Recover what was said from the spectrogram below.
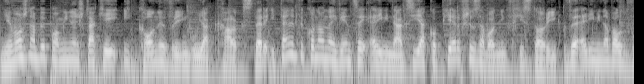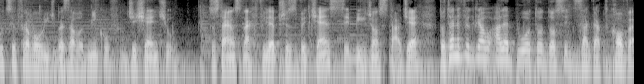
nie można by pominąć takiej ikony w ringu jak Hulkster i ten wykonał najwięcej eliminacji jako pierwszy zawodnik w historii, wyeliminował dwucyfrową liczbę zawodników 10. Zostając na chwilę przy zwycięzcy Big John Stadzie, to ten wygrał, ale było to dosyć zagadkowe.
